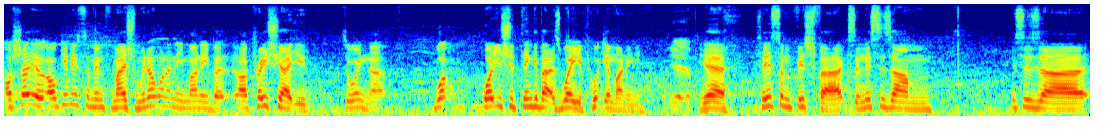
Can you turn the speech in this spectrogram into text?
I'll show you. I'll give you some information. We don't want any money, but I appreciate you doing that. What what you should think about is where you put your money. Yeah. Yeah. So here's some fish facts, and this is um, this is uh,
